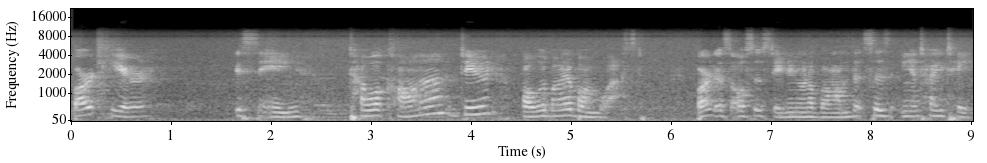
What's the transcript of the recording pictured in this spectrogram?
Bart here is saying Tawakalna dude, followed by a bomb blast. Bart is also standing on a bomb that says anti-tape.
